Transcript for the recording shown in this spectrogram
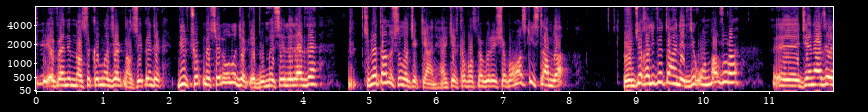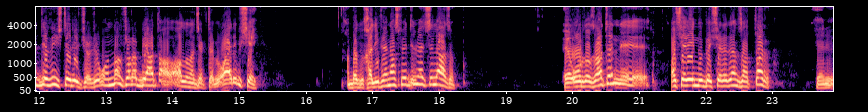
Efendim nasıl kılınacak? Nasıl yıkanacak? Birçok mesele olacak. E bu meselelerde kime danışılacak yani? Herkes kafasına göre iş yapamaz ki İslam'da. Önce halife tayin edecek. Ondan sonra e, cenaze defi işleri içecek. Ondan sonra biat alınacak tabii. O ayrı bir şey. Ama bir halife nasip edilmesi lazım. E orada zaten e, aşere-i mübeşşereden zatlar yani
